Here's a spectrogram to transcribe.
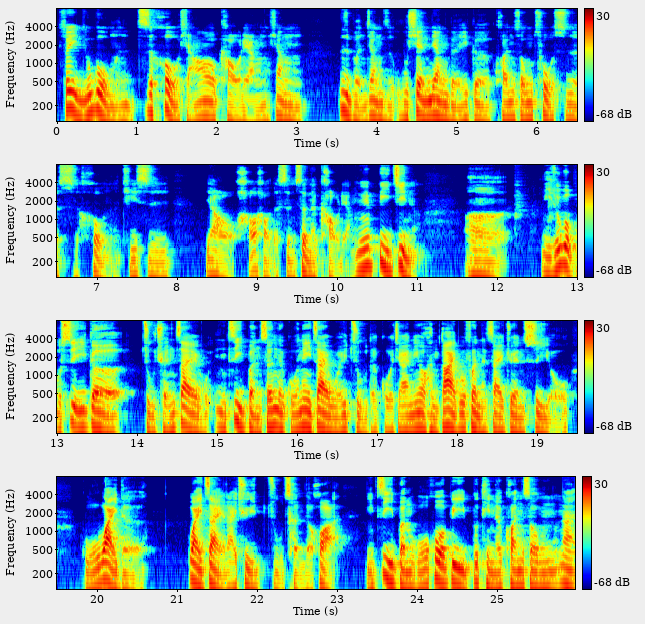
所以，如果我们之后想要考量像日本这样子无限量的一个宽松措施的时候呢，其实要好好的审慎的考量，因为毕竟呃，你如果不是一个主权债，你自己本身的国内债为主的国家，你有很大一部分的债券是由国外的。外债来去组成的话，你自己本国货币不停的宽松，那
